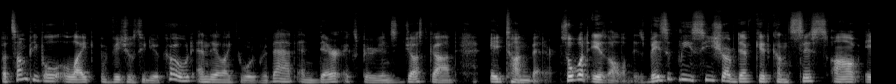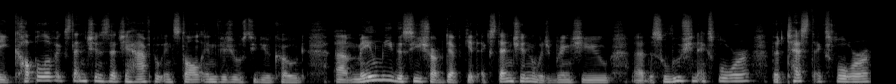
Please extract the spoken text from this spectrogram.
but some people like Visual Studio Code and they like to work with that and their experience just got a ton better. So what is all of this? Basically, C Sharp Dev Kit consists of a couple of extensions that you have to install in Visual Studio Code, uh, mainly the C Sharp DevKit extension, which brings you uh, the Solution Explorer, the Test Explorer,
